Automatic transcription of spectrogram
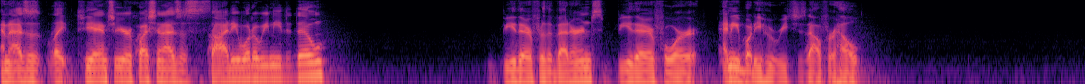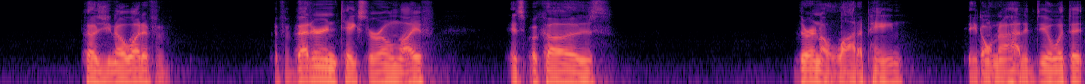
And as a, like to answer your question, as a society, what do we need to do? Be there for the veterans. Be there for anybody who reaches out for help. Because you know what, if a, if a veteran takes their own life, it's because they're in a lot of pain. They don't know how to deal with it.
